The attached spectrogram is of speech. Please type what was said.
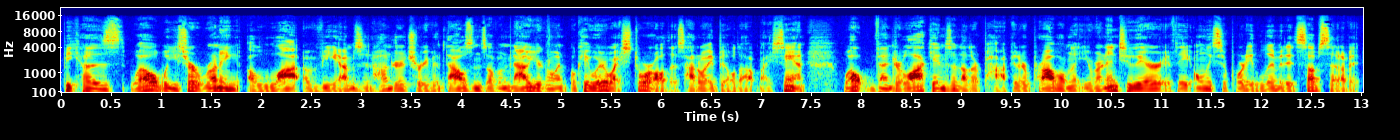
because, well, when you start running a lot of VMs and hundreds or even thousands of them, now you're going, okay, where do I store all this? How do I build out my SAN? Well, vendor lock-in is another popular problem that you run into there if they only support a limited subset of it.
